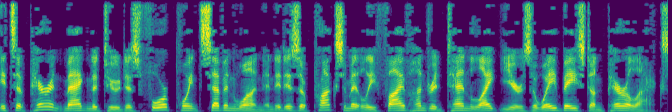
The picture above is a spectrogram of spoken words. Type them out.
Its apparent magnitude is 4.71 and it is approximately 510 light-years away based on parallax.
